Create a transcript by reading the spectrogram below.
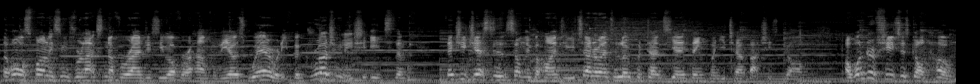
The horse finally seems relaxed enough around you, so you offer a handful of the oats warily. Begrudgingly, she eats them. Then she gestures at something behind you. You turn around to look, but don't see anything. When you turn back, she's gone. I wonder if she's just gone home.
